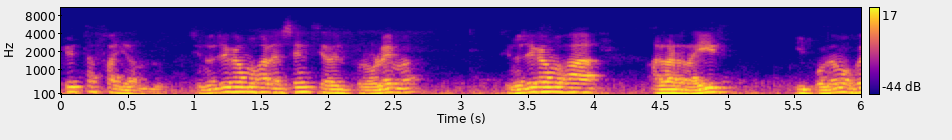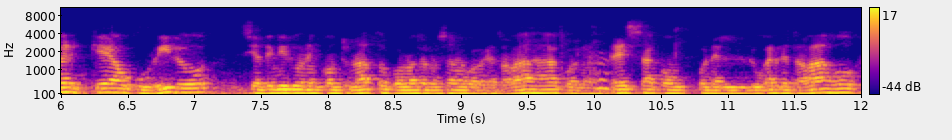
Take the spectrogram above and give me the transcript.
¿Qué está fallando? Si no llegamos a la esencia del problema, si no llegamos a, a la raíz y podemos ver qué ha ocurrido, si ha tenido un encontronazo con otra persona con la que trabaja, con la empresa, con, el lugar de trabajo,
